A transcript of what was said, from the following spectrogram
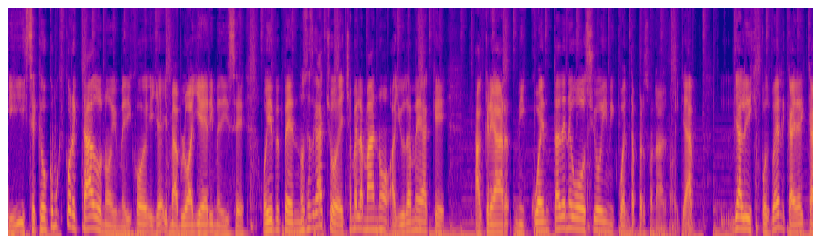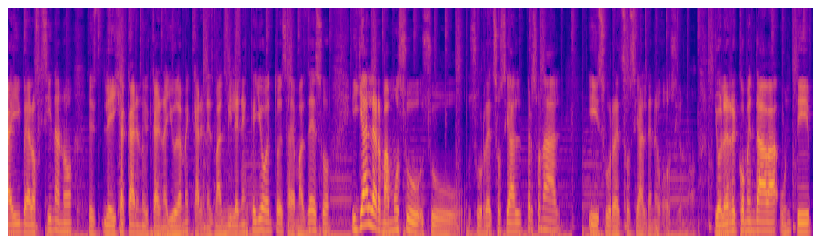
Y se quedó como que conectado, ¿no? Y me dijo, y, me habló ayer y me dice, oye Pepe, no seas gacho, échame la mano, ayúdame a que a crear mi cuenta de negocio y mi cuenta personal, ¿no? Ya, ya le dije, pues ven, caí, caí, ve a la oficina, ¿no? Le dije a Karen, oye, Karen, ayúdame, Karen es más millennial que yo, entonces además de eso, y ya le armamos su, su, su red social personal y su red social de negocio, ¿no? Yo le recomendaba un tip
